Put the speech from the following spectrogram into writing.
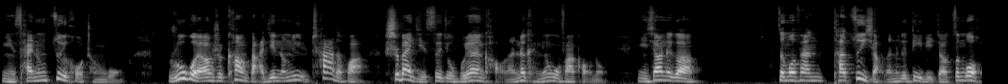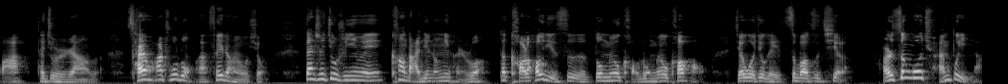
你才能最后成功。如果要是抗打击能力差的话，失败几次就不愿意考了，那肯定无法考中。你像这个曾国藩，他最小的那个弟弟叫曾国华，他就是这样子，才华出众啊，非常优秀。但是就是因为抗打击能力很弱，他考了好几次都没有考中，没有考好，结果就给自暴自弃了。而曾国荃不一样，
